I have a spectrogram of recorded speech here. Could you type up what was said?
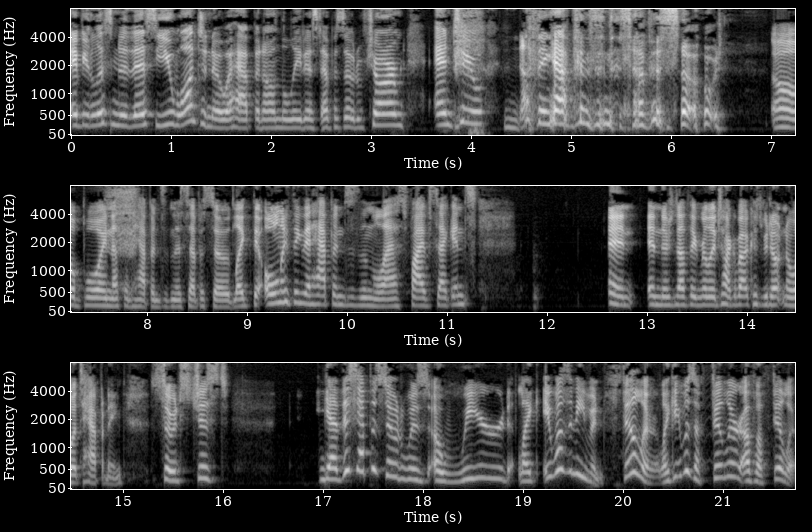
if you listen to this, you want to know what happened on the latest episode of Charmed. And two, nothing happens in this episode. Oh boy, nothing happens in this episode. Like the only thing that happens is in the last five seconds, and and there's nothing really to talk about because we don't know what's happening. So it's just, yeah, this episode was a weird. Like it wasn't even filler. Like it was a filler of a filler.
